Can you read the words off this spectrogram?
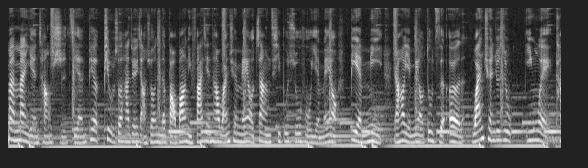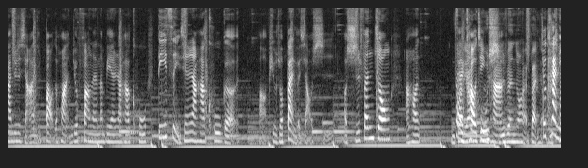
慢慢延长时间。譬譬如说，他就会讲说，你的宝宝，你发现他完全没有胀气不舒服，也没有便秘，然后也没有肚子饿，完全就是因为他就是想要你抱的话，你就放在那边让他哭。第一次你先让他哭个啊，譬如说半个小时啊，十分钟，然后。你再靠近他十分钟还半小时，就看你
